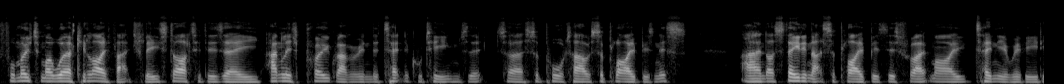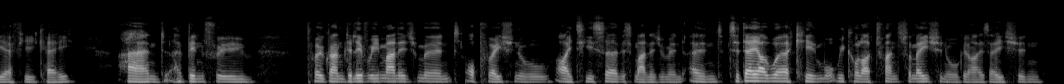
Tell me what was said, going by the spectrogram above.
for most of my working life actually started as a analyst programmer in the technical teams that uh, support our supply business. And i stayed in that supply business throughout my tenure with edf uk and have been through program delivery management operational it service management and today i work in what we call our transformation organization.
